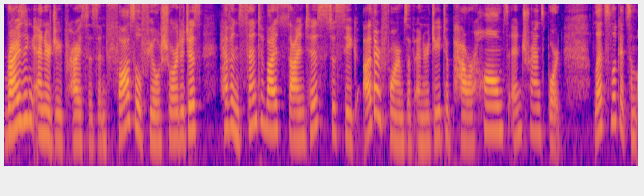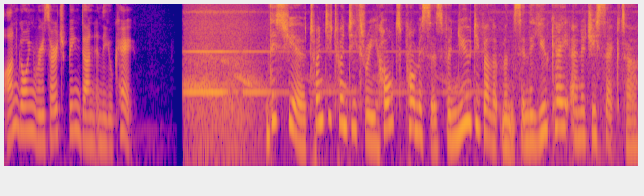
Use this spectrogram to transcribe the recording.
Rising energy prices and fossil fuel shortages have incentivized scientists to seek other forms of energy to power homes and transport. Let's look at some ongoing research being done in the UK. This year, 2023, holds promises for new developments in the UK energy sector,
